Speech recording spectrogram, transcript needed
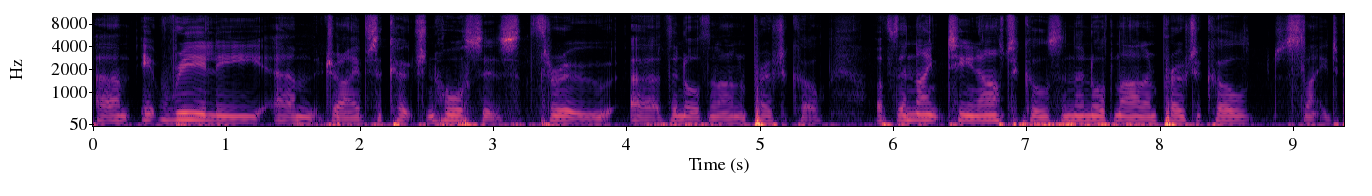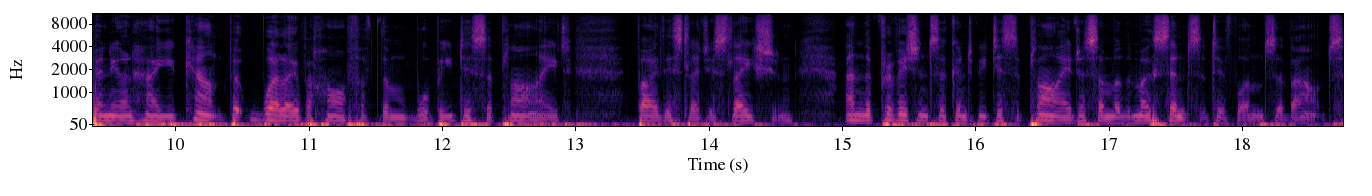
Um, it really um, drives the coach and horses through uh, the Northern Ireland Protocol of the 19 articles in the Northern Ireland Protocol, slightly depending on how you count, but well over half of them will be disapplied by this legislation. And the provisions that are going to be disapplied are some of the most sensitive ones about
